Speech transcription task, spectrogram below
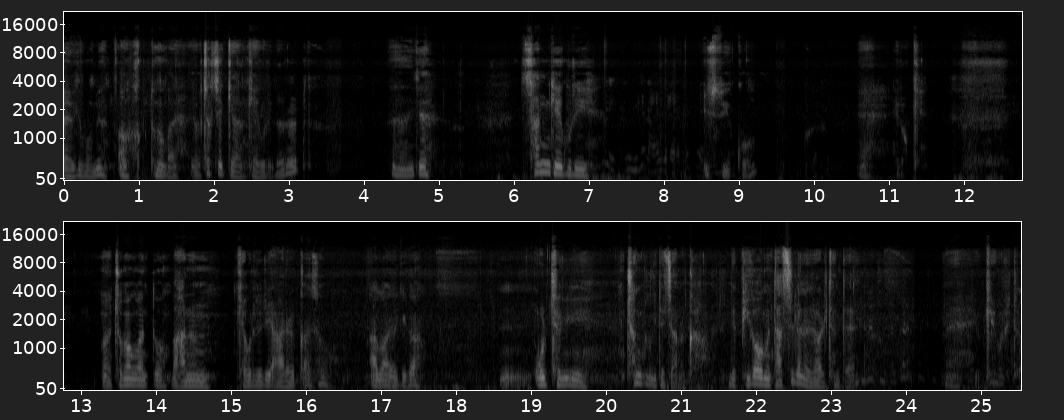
네, 여기 보면, 어, 확 도망가네. 여기 짝짓기 하는 개구리들을, 어, 이게 산개구리일 수도 있고, 예, 이렇게. 어, 조만간 또 많은 개구리들이 알을 까서 아마 여기가, 음, 올챙이 천국이 되지 않을까. 근데 비가 오면 다 쓸려 내려갈 텐데, 네, 이 개구리도.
